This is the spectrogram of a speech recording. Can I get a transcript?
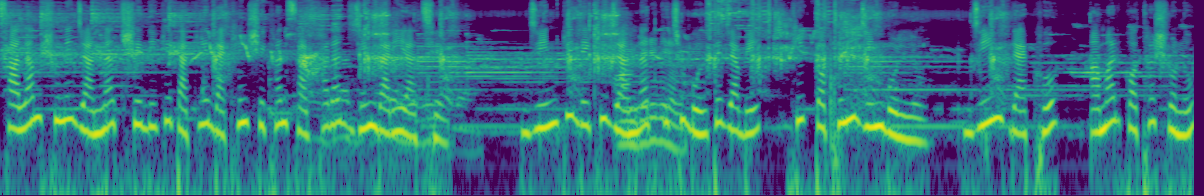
সালাম শুনে জান্নাত সেদিকে তাকিয়ে দেখেন সেখান সারফারাজ জিন দাঁড়িয়ে আছে। জিনকে দেখি জান্নাত কিছু বলতে যাবে ঠিক তখনই জিন বলল জিন দেখো আমার কথা শোনো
